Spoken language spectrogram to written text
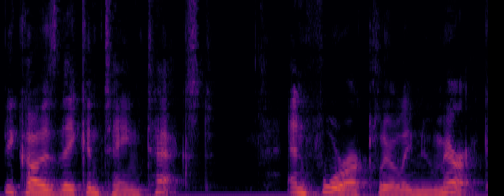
because they contain text, and 4 are clearly numeric.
